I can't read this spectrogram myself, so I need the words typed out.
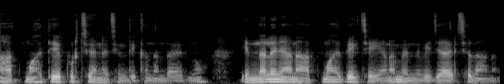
ആത്മഹത്യയെക്കുറിച്ച് തന്നെ ചിന്തിക്കുന്നുണ്ടായിരുന്നു. ഇന്നലെ ഞാൻ ആത്മഹത്യ ചെയ്യണം എന്ന് വിചാരിച്ചതാണ്.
